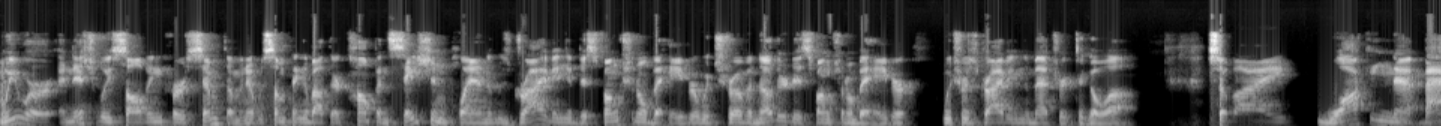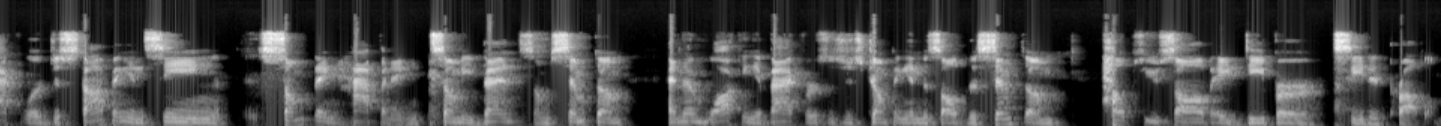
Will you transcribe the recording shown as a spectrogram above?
we were initially solving for a symptom, and it was something about their compensation plan that was driving a dysfunctional behavior, which drove another dysfunctional behavior, which was driving the metric to go up. So by walking that backward, just stopping and seeing something happening, some event, some symptom, and then walking it back versus just jumping in to solve the symptom helps you solve a deeper seated problem.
